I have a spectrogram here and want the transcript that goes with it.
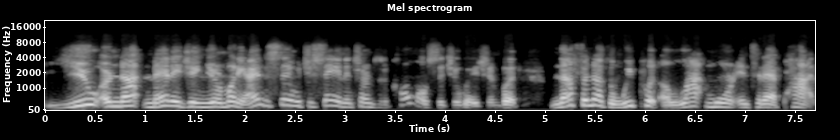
You are not managing your money. I understand what you're saying in terms of the Cuomo situation, but not for nothing. We put a lot more into that pot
